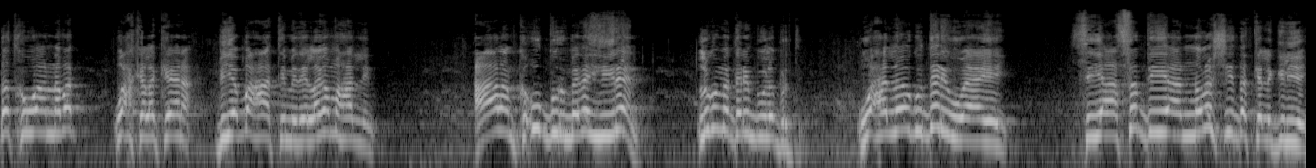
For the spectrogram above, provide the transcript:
Dadku waa nabad wax kala keena. Biyobaxaa timide lagama hadlin caalamka u gurmada hiireen laguma darin buulo berde waxa loogu dari waayey siyaasaddiiyaa noloshii dadka la geliyey.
